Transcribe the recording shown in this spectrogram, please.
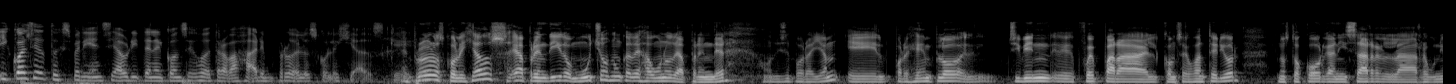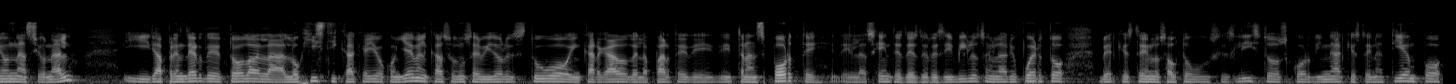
¿Y cuál ha sido tu experiencia ahorita en el Consejo de trabajar en pro de los colegiados? En pro de los colegiados he aprendido mucho, nunca deja uno de aprender, como dicen por allá. por ejemplo, si bien eh, fue para el Consejo anterior, nos tocó organizar la reunión nacional y aprender de toda la logística que ello conlleva. En el caso de un servidor estuvo encargado de la parte de, transporte de las gentes, desde recibirlos en el aeropuerto, ver que estén los autobuses listos, coordinar que estén a tiempo,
